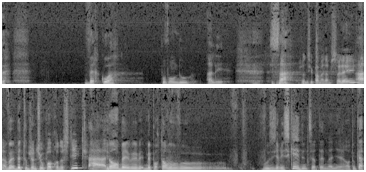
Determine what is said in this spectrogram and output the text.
vers quoi pouvons-nous aller? Ça. Je ne suis pas Madame Soleil. Ah, je, ne joue pas au pronostic. Ah non, mais, mais, pourtant, vous, vous, y risquez d'une certaine manière. En tout cas,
